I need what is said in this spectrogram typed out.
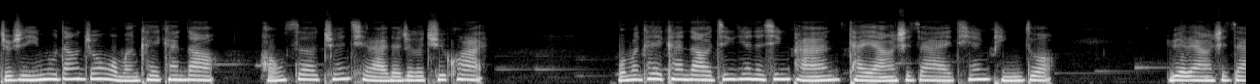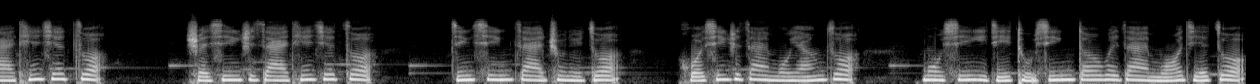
就是荧幕当中我们可以看到。红色圈起来的这个区块，我们可以看到今天的星盘，太阳是在天秤座，月亮是在天蝎座，水星是在天蝎座，金星在处女座，火星是在牡羊座，木星以及土星都位在摩羯座，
